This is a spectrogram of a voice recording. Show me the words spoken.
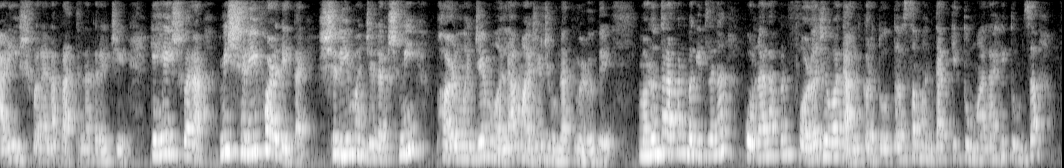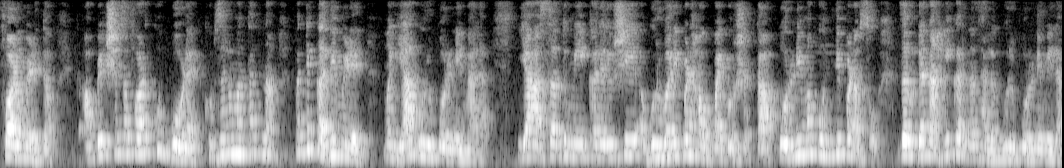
आणि ईश्वराला प्रार्थना करायची आहे की हे ईश्वरा मी श्रीफळ देत आहे श्री म्हणजे लक्ष्मी फळ म्हणजे मला माझ्या जीवनात मिळू दे. म्हणून तर आपण बघितलं ना कोणाला आपण फळं जेव्हा दान करतो तर असं म्हणतात की तुम्हालाही तुमचं फळ मिळतं. अपेक्षेचं फळ खूप गोड आहे. खूप जण म्हणतात ना पण ते कधी मिळेल? मग या गुरुपौर्णिमेला. या असं तुम्ही एखाद्या दिवशी गुरुवारी पण हा उपाय करू शकता. पौर्णिमा कोणती पण असो जर उद्या नाही करणं झालं गुरुपौर्णिमेला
